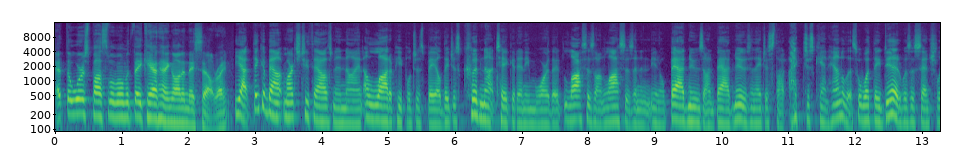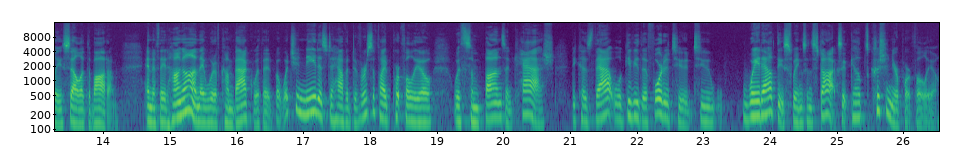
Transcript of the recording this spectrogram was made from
at the worst possible moment, they can't hang on and they sell, right? Yeah, think about March 2009. A lot of people just bailed. They just could not take it anymore. The losses on losses and you know bad news on bad news, and they just thought, I just can't handle this. Well, what they did was essentially sell at the bottom. And if they'd hung on, they would have come back with it. But what you need is to have a diversified portfolio with some bonds and cash, because that will give you the fortitude to wait out these swings in stocks. It helps cushion your portfolio.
